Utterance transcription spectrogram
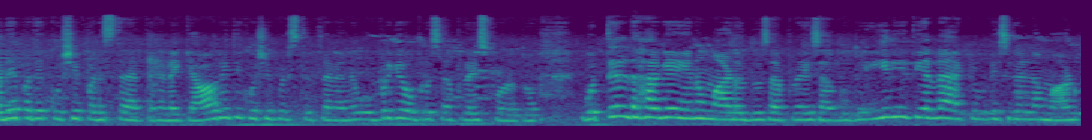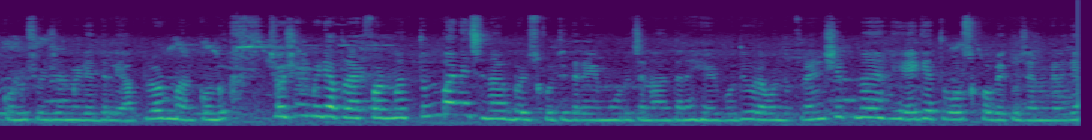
ಪದೇ ಪದೇ ಖುಷಿ ಪಡಿಸ್ತಾ ಇರ್ತಾರೆ. ಲೈಕ್ ಯಾವ ರೀತಿ ಖುಷಿ ಪಡಿಸ್ತಿರ್ತಾರೆ ಅಂದರೆ ಒಬ್ರಿಗೆ ಒಬ್ಬರು ಸರ್ಪ್ರೈಸ್ ಕೊಡೋದು ಗೊತ್ತಿಲ್ಲದ ಹಾಗೆ ಏನೋ ಮಾಡೋದು ಸರ್ಪ್ರೈಸ್ ಆಗೋದು, ಈ ರೀತಿ ಎಲ್ಲ ಆ್ಯಕ್ಟಿವಿಟೀಸ್ಗಳನ್ನ ಮಾಡಿಕೊಂಡು ಸೋಷಿಯಲ್ ಮೀಡಿಯಾದಲ್ಲಿ ಅಪ್ಲೋಡ್ ಮಾಡಿಕೊಂಡು ಸೋಷಿಯಲ್ ಮೀಡಿಯಾ ಪ್ಲಾಟ್ಫಾರ್ಮ್ ತುಂಬಾ ಚೆನ್ನಾಗಿ ಬೆಳೆಸ್ಕೊತಿದ್ದಾರೆ ಈ ಮೂರು ಜನ ಅಂತಲೇ ಹೇಳ್ಬೋದು. ಇವರ ಒಂದು ಫ್ರೆಂಡ್ಶಿಪ್ನ ಹೇಗೆ ತೋರಿಸ್ಕೋಬೇಕು ಜನಗಳಿಗೆ?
